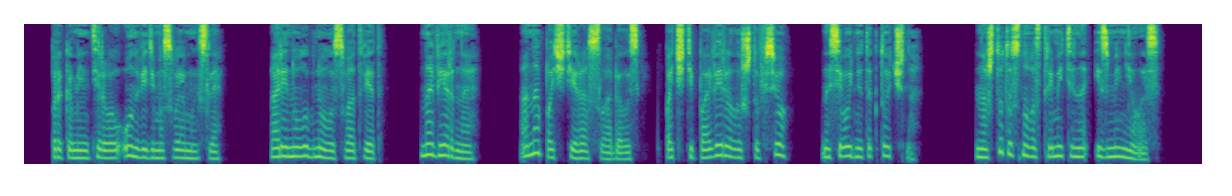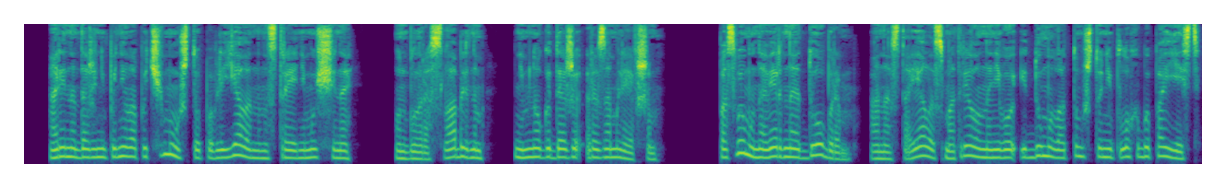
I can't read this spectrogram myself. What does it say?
— прокомментировал он, видимо, свои мысли. Арина улыбнулась в ответ. «Наверное». Она почти расслабилась, почти поверила, что все, на сегодня так точно. Но что-то снова стремительно изменилось. Арина даже не поняла, почему, что повлияло на настроение мужчины. Он был расслабленным, немного даже разомлевшим. По-своему, наверное, добрым. Она стояла, смотрела на него и думала о том, что неплохо бы поесть.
